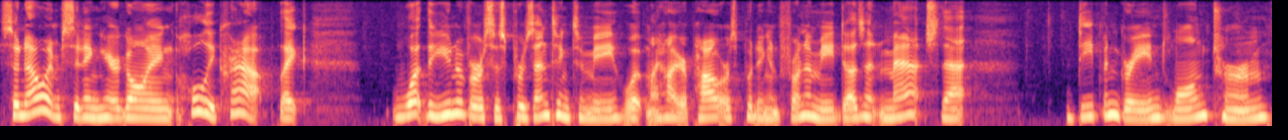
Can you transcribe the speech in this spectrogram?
So now I'm sitting here going, holy crap, like what the universe is presenting to me, what my higher power is putting in front of me, doesn't match that deep ingrained long term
